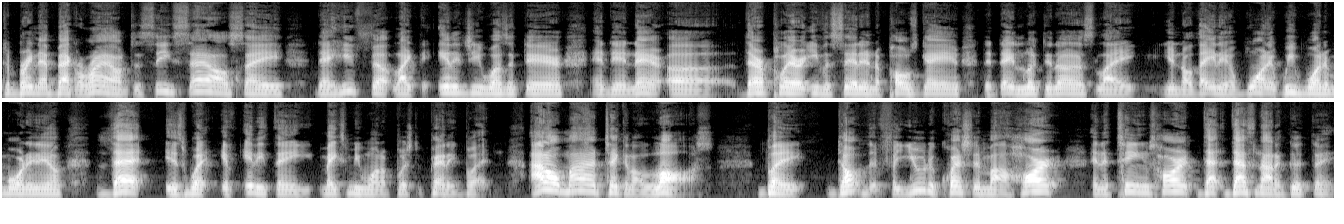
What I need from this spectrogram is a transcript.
to bring that back around, to see Sal say that he felt like the energy wasn't there, and then their uh their player even said in the post game that they looked at us like, you know, they didn't want it, we wanted more than them. That is what, if anything, makes me want to push the panic button. I don't mind taking a loss, but don't for you to question my heart and the team's heart, that that's not a good thing.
